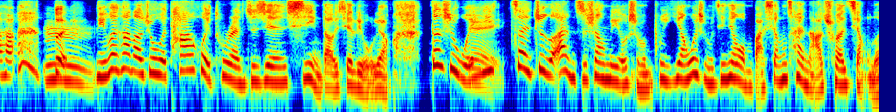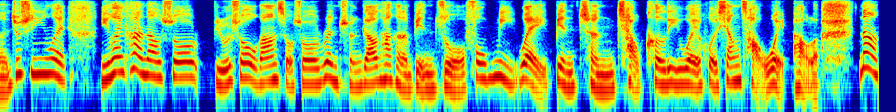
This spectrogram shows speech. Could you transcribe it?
对，你会看到就会，它会突然之间吸引到一些流量。但是唯一在这个案子上面有什么不一样？为什么今天我们把香菜拿出来讲呢？就是因为你会看到说，比如说我刚刚所说润唇膏，它可能变做蜂蜜味，变成巧克力味或者香草味。好了，那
